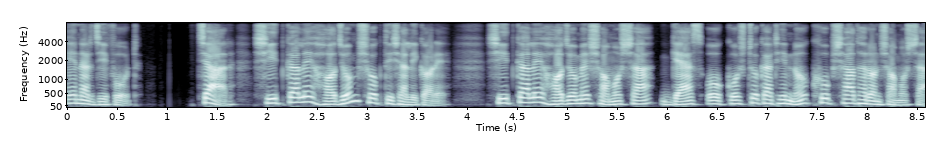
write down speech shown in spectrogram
এনার্জি ফুড। চার, শীতকালে হজম শক্তিশালী করে। শীতকালে হজমের সমস্যা, গ্যাস ও কোষ্ঠকাঠিন্য খুব সাধারণ সমস্যা।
